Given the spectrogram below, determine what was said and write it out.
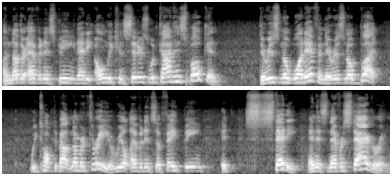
another evidence being that he only considers what God has spoken. There is no what if and there is no but. We talked about number three, a real evidence of faith being it steady and it's never staggering.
